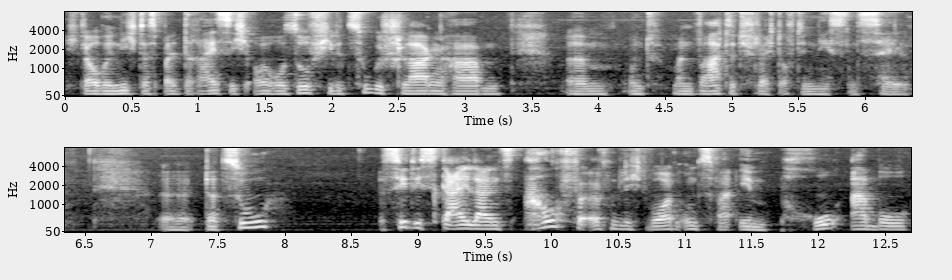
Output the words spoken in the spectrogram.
Ich glaube nicht, dass bei 30 Euro so viele zugeschlagen haben ähm, und man wartet vielleicht auf den nächsten Sale. Äh, dazu City Skylines auch veröffentlicht worden und zwar im Pro-Abo.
